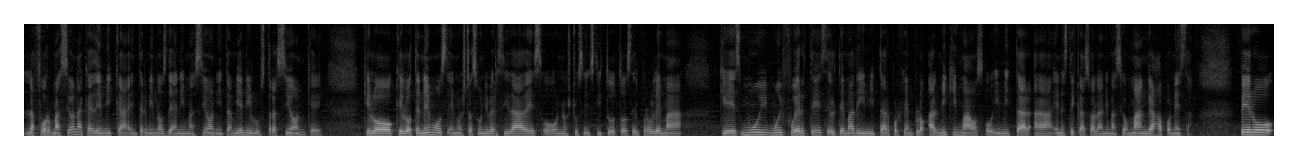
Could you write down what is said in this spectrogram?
la formación académica en términos de animación y también ilustración, que, que, lo, que lo tenemos en nuestras universidades o nuestros institutos, el problema que es muy, muy fuerte es el tema de imitar, por ejemplo, al Mickey Mouse o imitar, a, en este caso, a la animación manga japonesa. Pero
